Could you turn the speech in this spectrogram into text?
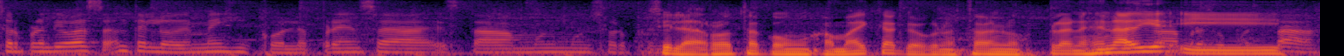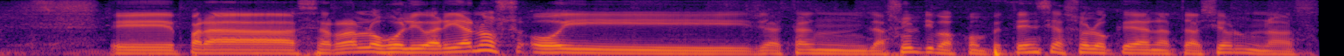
sorprendió bastante lo de México. La prensa estaba muy, muy sorprendida. Sí, la derrota con Jamaica creo que no estaba en los planes de nadie. Y eh, para cerrar los bolivarianos, hoy ya están las últimas competencias, solo queda natación, unas,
